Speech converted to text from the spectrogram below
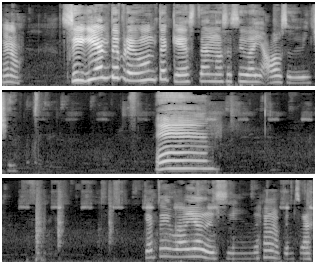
Bueno, siguiente pregunta que esta no sé si vaya. Oh, se ve bien chido. Eh, ¿Qué te voy a decir? Déjame pensar.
